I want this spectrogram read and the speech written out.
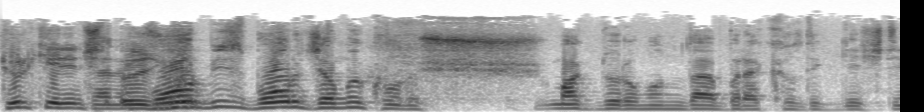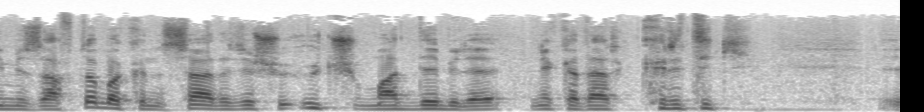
Türkiye'nin Yani özgün... bor, biz bor camı konuşmak durumunda bırakıldık geçtiğimiz hafta. Bakın sadece şu üç madde bile ne kadar kritik e,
